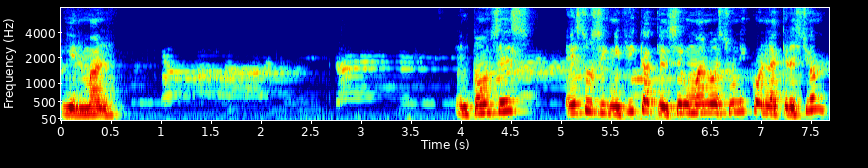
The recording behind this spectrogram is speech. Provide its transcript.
y el mal. Entonces, esto significa que el ser humano es único en la creación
